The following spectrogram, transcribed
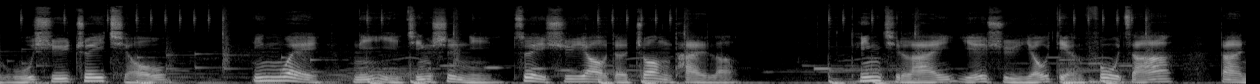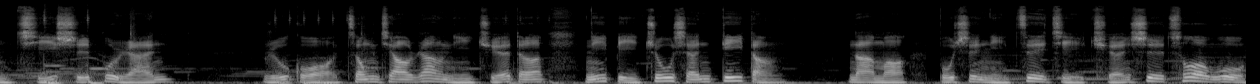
无需追求，因为你已经是你最需要的状态了。听起来也许有点复杂，但其实不然。如果宗教让你觉得你比诸神低等，那么不是你自己诠释错误，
